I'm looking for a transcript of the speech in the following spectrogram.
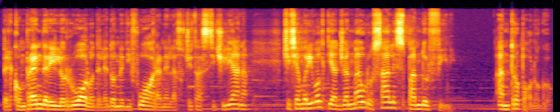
Per comprendere il ruolo delle donne di fuora nella società siciliana, ci siamo rivolti a Gianmauro Sales Pandolfini, antropologo.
